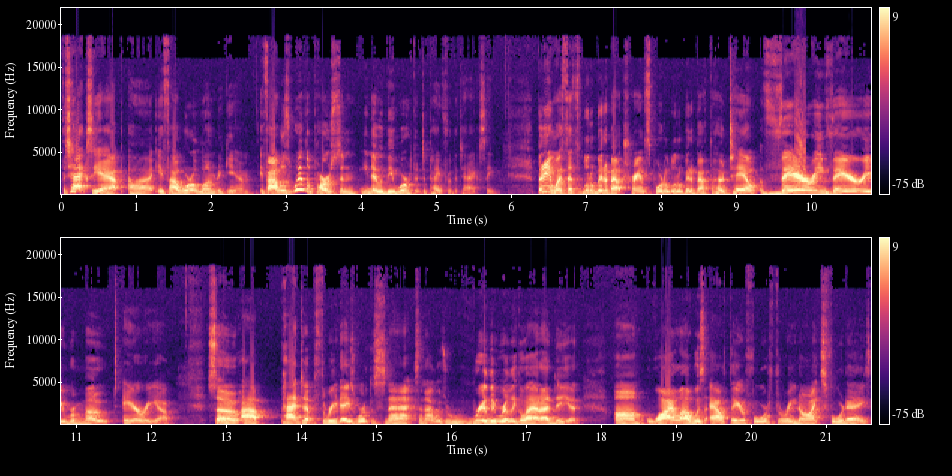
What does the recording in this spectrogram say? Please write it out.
the taxi app uh, if i were alone again. If i was with a person you know it would be worth it to pay for the taxi. But anyways that's a little bit about transport a little bit about the hotel. Very very remote area. So i packed up three days worth of snacks, and I was really, really glad I did. Um, while I was out there for three nights, four days,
